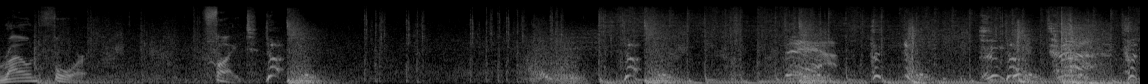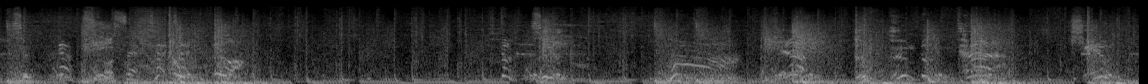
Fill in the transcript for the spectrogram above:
Round four. Fight. Final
